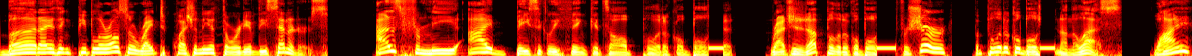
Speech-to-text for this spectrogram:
But I think people are also right to question the authority of these senators. As for me, I basically think it's all political bullshit. Ratcheted up political bullshit for sure, but political bullshit nonetheless. Why?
